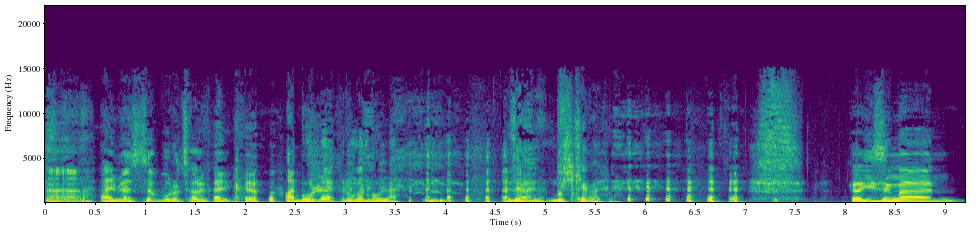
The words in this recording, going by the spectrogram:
어, 어. 알면서 모른 척 하는 거 아닐까요? 아, 몰라요. 그런 건 몰라. 음. 그 사람은 무식해가지고. 그러니까 이승만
